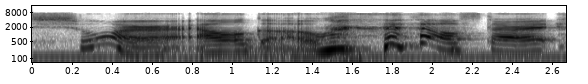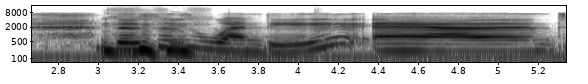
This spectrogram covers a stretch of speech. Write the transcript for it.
Sure, I'll go. I'll start. This is Wendy, and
